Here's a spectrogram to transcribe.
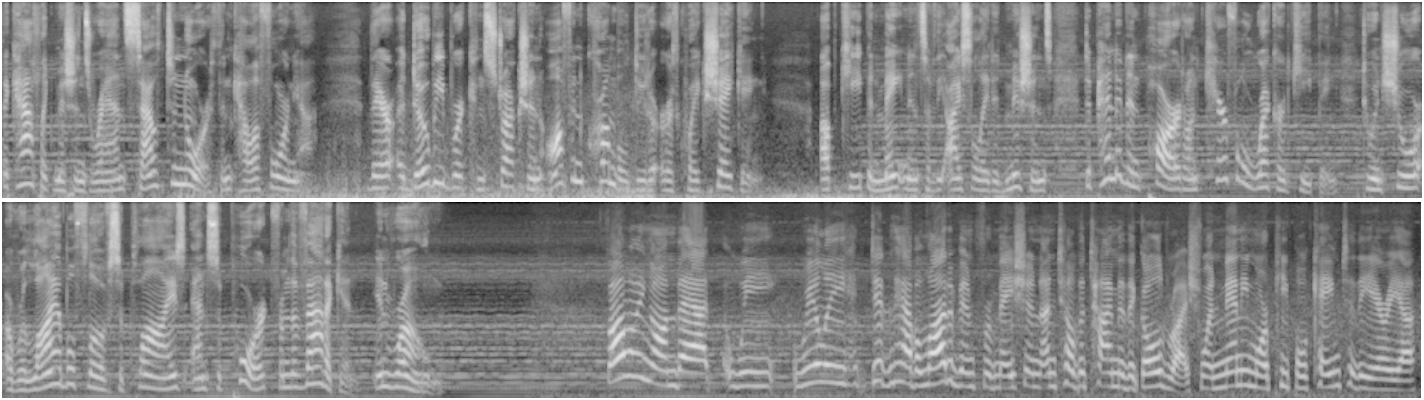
The Catholic missions ran south to north in California. Their adobe brick construction often crumbled due to earthquake shaking. Upkeep and maintenance of the isolated missions depended in part on careful record keeping to ensure a reliable flow of supplies and support from the Vatican in Rome. Following on that, we really didn't have a lot of information until the time of the gold rush when many more people came to the area.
